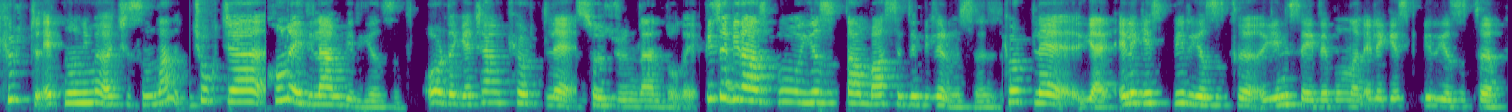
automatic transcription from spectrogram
Kürt etnonimi açısından çokça konu edilen bir yazıt. Orada geçen Körtle sözcüğünden dolayı. Bize biraz bu yazıttan bahsedebilir misiniz? Körtle yani Elegest bir yazıtı, Yenisey'de bulunan Elegest bir yazıtı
